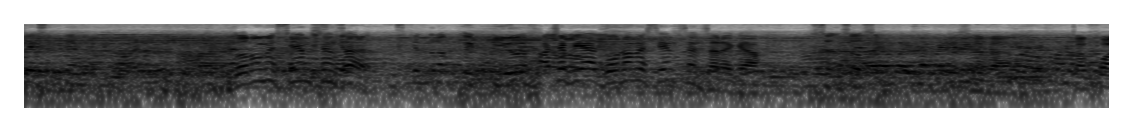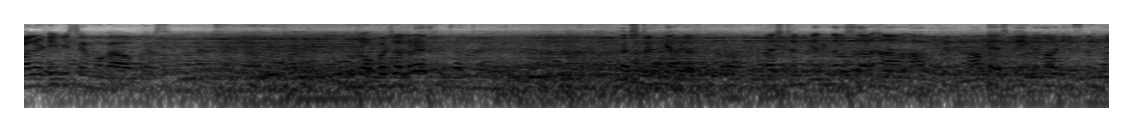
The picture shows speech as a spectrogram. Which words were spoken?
देख सकते हैं दोनों में सेम सेंसर है। इसके अंदर आपको एक टीयर अच्छा भैया दोनों में सेम सेंसर है क्या? सेंसर से तब क्वालिटी भी सेम होगा कुछ ऑफ़र चल रहा है इसमें एस्टन के अंदर। एस्टन के अंदर सर आपके आप एस का कार्ड यूज़ करना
